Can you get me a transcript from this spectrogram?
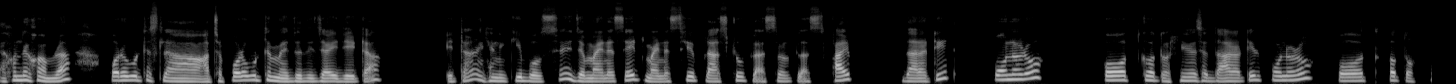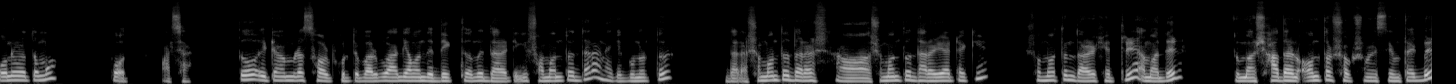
এখন দেখো আমরা পরবর্তী আচ্ছা পরবর্তী ম্যাচ যদি যাই যেটা এটা এখানে কি বলছে? যে minus eight minus three plus two plus one plus five দ্বারাটির পনেরো পদ কত? ঠিক আছে দ্বারাটির পনেরো পদ কত? পনেরোতম পদ। আচ্ছা তো এটা আমরা সলভ করতে পারব। আগে আমাদের দেখতে হবে দ্বারাটি কি সমান্তর দ্বারা নাকি গুণোত্তর দ্বারা? সমান্তর দ্বারা সমান্তর এটা কি? সমান্তর দ্বারার ক্ষেত্রে আমাদের তোমার সাধারণ অন্তর সবসময় সেম থাকবে।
